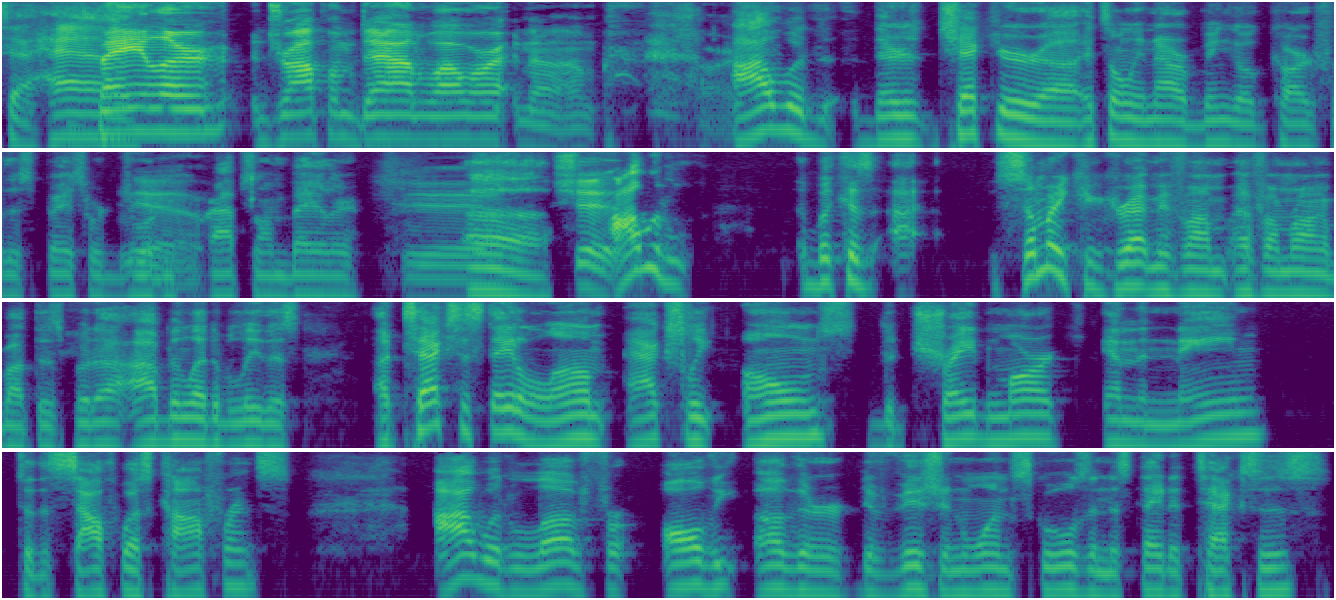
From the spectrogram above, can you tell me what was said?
to have Baylor drop them down while we're at no. I'm sorry. I would there's check your uh it's only an hour bingo card for the space where Jordan yeah. craps on Baylor. Yeah. Uh shit. I would because I, somebody can correct me if I'm if I'm wrong about this, but uh, I've been led to believe this. A Texas State alum actually owns the trademark and the name to the Southwest Conference. I would love for all the other Division One schools in the state of Texas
